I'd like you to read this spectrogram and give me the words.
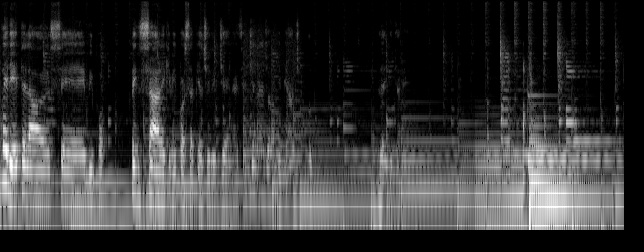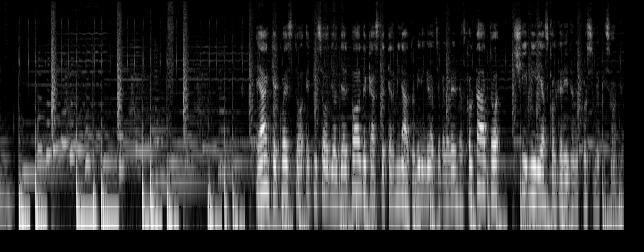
vedetela se vi può pensare che vi possa piacere il genere. Se il genere già non vi piace la eviterei E anche questo episodio del podcast è terminato. Vi ringrazio per avermi ascoltato. Ci mi riascolterete nel prossimo episodio.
